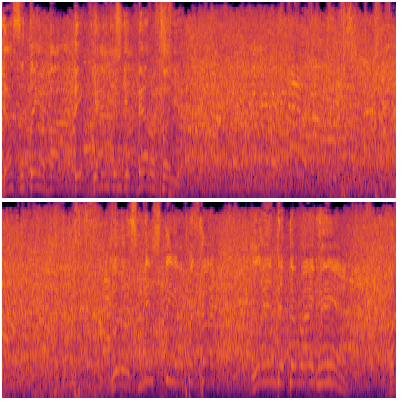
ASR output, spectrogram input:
That's the thing about big guys can get better for you. Lewis missed the uppercut, landed the right hand. But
